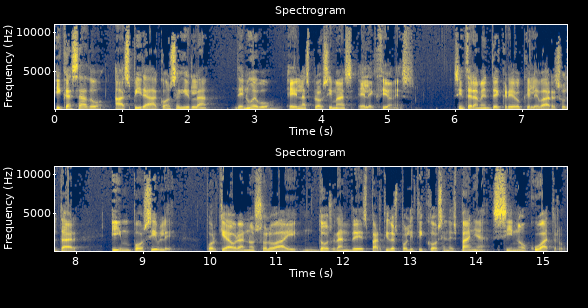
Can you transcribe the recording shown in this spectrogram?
Y Casado aspira a conseguirla de nuevo en las próximas elecciones. Sinceramente creo que le va a resultar imposible, porque ahora no solo hay dos grandes partidos políticos en España, sino cuatro.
